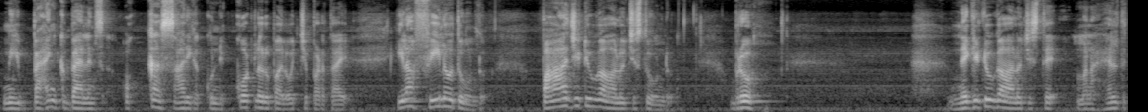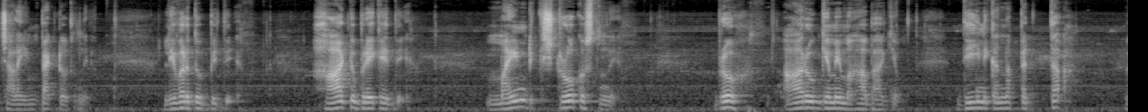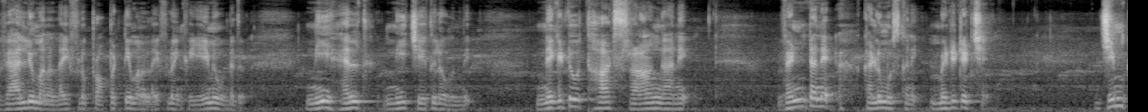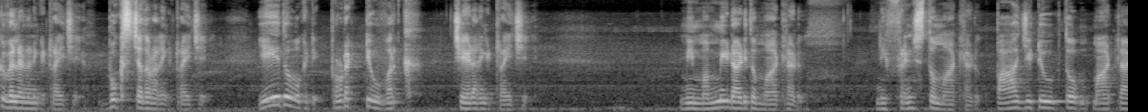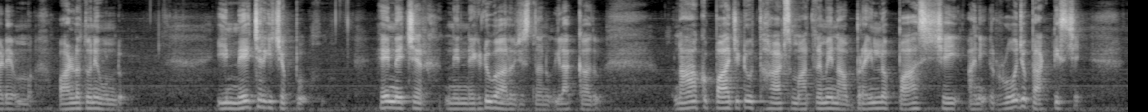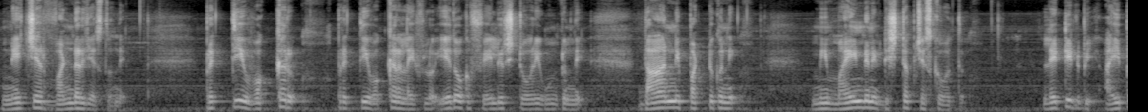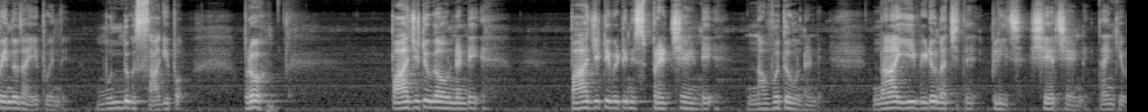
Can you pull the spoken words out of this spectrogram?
నీ బ్యాంక్ బ్యాలెన్స్ ఒక్కసారిగా కొన్ని కోట్ల రూపాయలు వచ్చి పడతాయి. ఇలా ఫీల్ అవుతూ ఉండు. పాజిటివ్గా ఆలోచిస్తూ ఉండు. బ్రో నెగిటివ్గా ఆలోచిస్తే మన హెల్త్ చాలా ఇంపాక్ట్ అవుతుంది. లివర్ దుబ్బిద్ది హార్ట్ బ్రేక్ అయింది మైండ్ స్ట్రోక్ వస్తుంది. బ్రో ఆరోగ్యమే మహాభాగ్యం. దీనికన్నా పెద్ద వాల్యూ మన లైఫ్లో ప్రాపర్టీ మన లైఫ్లో ఇంకా ఏమీ ఉండదు. నీ హెల్త్ నీ చేతిలో ఉంది. నెగిటివ్ థాట్స్ రాగానే వెంటనే కళ్ళు మూసుకొని మెడిటేట్ చేయి. జిమ్కి వెళ్ళడానికి ట్రై చేయి. బుక్స్ చదవడానికి ట్రై చేయి. ఏదో ఒకటి ప్రొడక్టివ్ వర్క్ చేయడానికి ట్రై చేయి. మీ మమ్మీ డాడీతో మాట్లాడు. నీ ఫ్రెండ్స్తో మాట్లాడు. పాజిటివ్తో మాట్లాడే వాళ్ళతోనే ఉండు. ఈ నేచర్కి చెప్పు. హే నేచర్ నేను నెగిటివ్గా ఆలోచిస్తాను. ఇలా కాదు. నాకు పాజిటివ్ థాట్స్ మాత్రమే నా బ్రెయిన్లో పాస్ చేయి అని రోజు ప్రాక్టీస్ చేయి. నేచర్ వండర్ చేస్తుంది. ప్రతి ఒక్కరు ప్రతి ఒక్కరి లైఫ్లో ఏదో ఒక ఫెయిల్యూర్ స్టోరీ ఉంటుంది. దాన్ని పట్టుకుని మీ మైండ్ని డిస్టర్బ్ చేసుకోవద్దు. Let it be. అయిపోయిందో అయిపోయింది. ముందుకు సాగిపో. బ్రో పాజిటివ్గా ఉండండి. పాజిటివిటీని స్ప్రెడ్ చేయండి. నవ్వుతూ ఉండండి. నా ఈ వీడియో నచ్చితే ప్లీజ్ షేర్ చేయండి. Thank you.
